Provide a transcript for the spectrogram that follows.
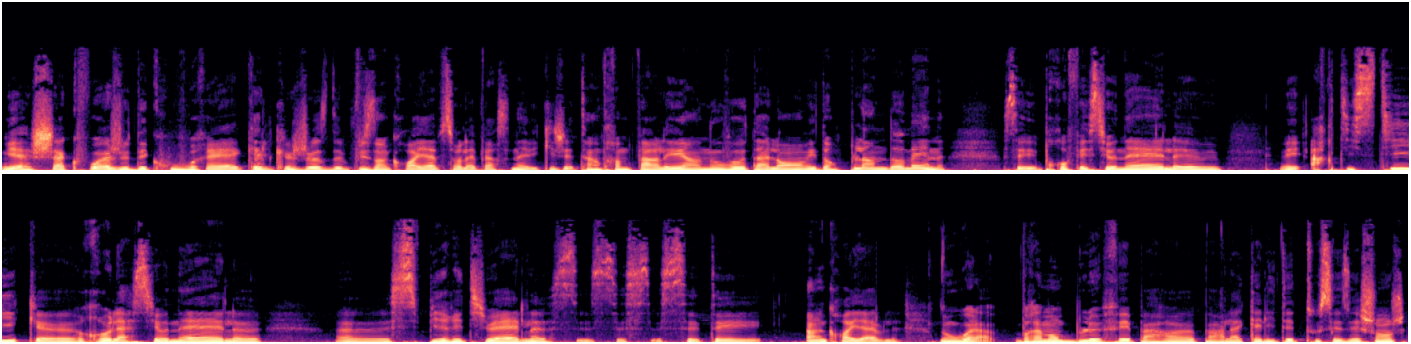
Et à chaque fois, je découvrais quelque chose de plus incroyable sur la personne avec qui j'étais en train de parler, un nouveau talent, et dans plein de domaines. C'est professionnel, euh, mais artistique, euh, relationnel, euh, spirituel. C'était incroyable. Donc voilà, vraiment bluffé par, par la qualité de tous ces échanges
